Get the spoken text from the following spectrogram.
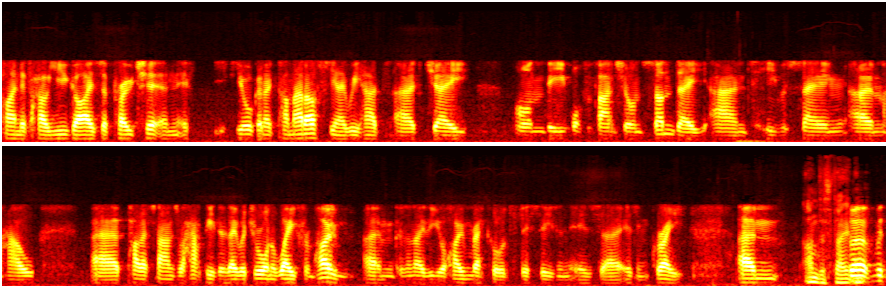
kind of how you guys approach it, and if if you're going to come at us, you know we had uh, Jay on the Watford fan show on Sunday, and he was saying um, how uh, Palace fans were happy that they were drawn away from home because um, I know that your home record this season is uh, isn't great. Um, Understatement. But with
